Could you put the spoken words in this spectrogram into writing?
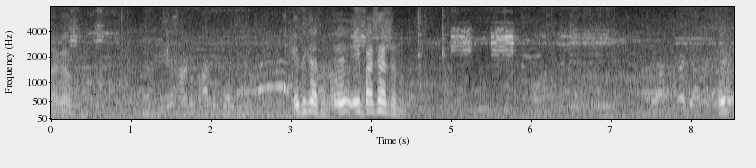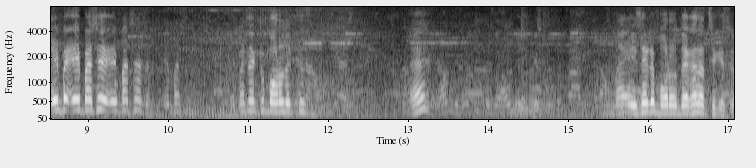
দাগ আছে এদিকে আছেন এই এই পাশে আছেন এই- পাশে এই পাশে আছেন এই পাশে এই পাশে একটু বড় দেখতেছি। হ্যাঁ? না এই সাইডে বড় দেখা যাচ্ছে কিছু।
